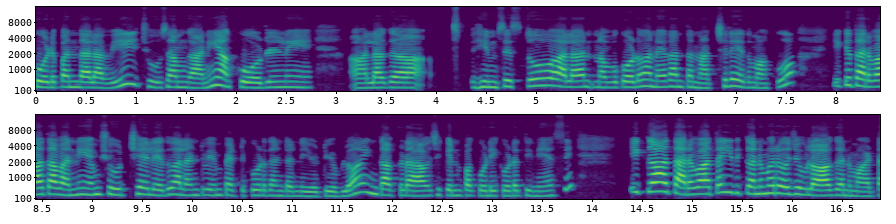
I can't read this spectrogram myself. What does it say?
కోడి పందాలు అవి చూసాం కానీ ఆ కోడుల్ని అలాగా హింసిస్తూ అలా నవ్వుకోవడం అనేది అంత నచ్చలేదు మాకు. ఇక తర్వాత అవన్నీ ఏం షూట్ చేయలేదు. అలాంటివి ఏం పెట్టకూడదంటండి యూట్యూబ్లో. ఇంకా అక్కడ చికెన్ పకోడీ కూడా తినేసి ఇక తర్వాత ఇది కనుమ రోజు వ్లాగ్ అనమాట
